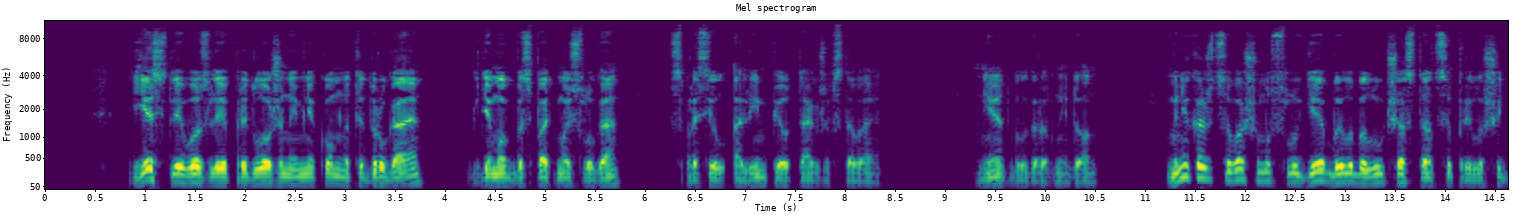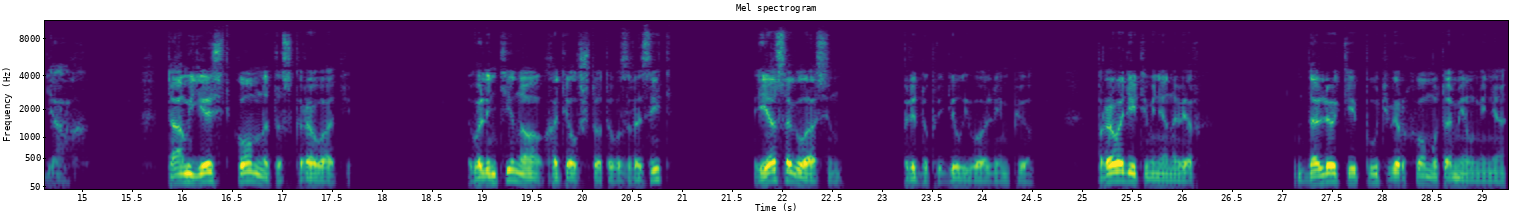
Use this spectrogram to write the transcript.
— Есть ли возле предложенной мне комнаты другая, где мог бы спать мой слуга? — спросил Олимпио, также вставая. — Нет, благородный Дон. Мне кажется, вашему слуге было бы лучше остаться при лошадях. Там есть комната с кроватью. Валентино хотел что-то возразить. — Я согласен, — предупредил его Олимпио. — Проводите меня наверх. Далекий путь верхом утомил меня.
